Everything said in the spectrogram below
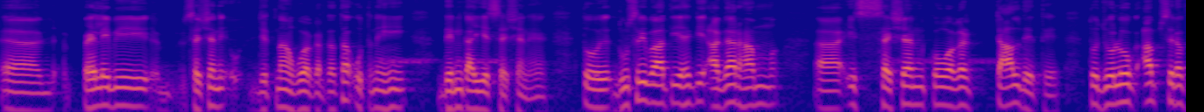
पहले भी सेशन जितना हुआ करता था, उतने ही दिन का ये सेशन है। तो दूसरी बात यह है कि अगर हम इस सेशन को अगर टाल देते तो जो लोग अब सिर्फ़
